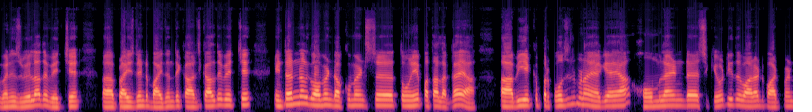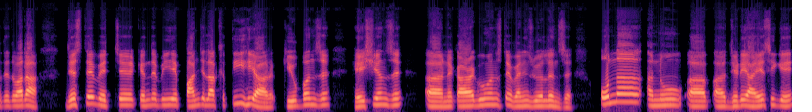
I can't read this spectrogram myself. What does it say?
ਵੈਨੇਜ਼ੁਏਲਾ ਦੇ ਵਿੱਚ ਪ੍ਰੈਜ਼ੀਡੈਂਟ ਬਾਈਡਨ ਦੇ ਕਾਰਜਕਾਲ ਦੇ ਵਿੱਚ ਇੰਟਰਨਲ ਗਵਰਨਮੈਂਟ ਡਾਕੂਮੈਂਟਸ ਤੋਂ ਇਹ ਪਤਾ ਲੱਗਾ ਆ ਆ ਵੀ ਇੱਕ ਪ੍ਰਪੋਜ਼ਲ ਬਣਾਇਆ ਗਿਆ ਆ ਹੋਮਲੈਂਡ ਸਿਕਿਉਰਿਟੀ ਦੇ ਦੁਆਰਾ ਡਿਪਾਰਟਮੈਂਟ ਦੇ ਦੁਆਰਾ ਜਿਸ ਦੇ ਵਿੱਚ ਕਹਿੰਦੇ ਵੀ ਇਹ 5 ਲੱਖ 30 ਹਜ਼ਾਰ ਕਿਊਬਨਸ ਹੇਸ਼ੀਅਨਸ ਨਿਕਾਰਾਗੂਅਨਸ ਤੇ ਵੈਨੇਜ਼ੁਏਲਨਸ ਉਹਨਾਂ ਨੂੰ ਜਿਹੜੇ ਆਏ ਸੀਗੇ,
